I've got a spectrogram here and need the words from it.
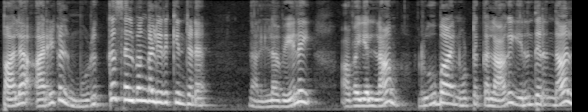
பல அறைகள் முழுக்க செல்வங்கள் இருக்கின்றன. நல்ல வேலை அவையெல்லாம் ரூபாய் நோட்டுகளாக இருந்திருந்தால்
